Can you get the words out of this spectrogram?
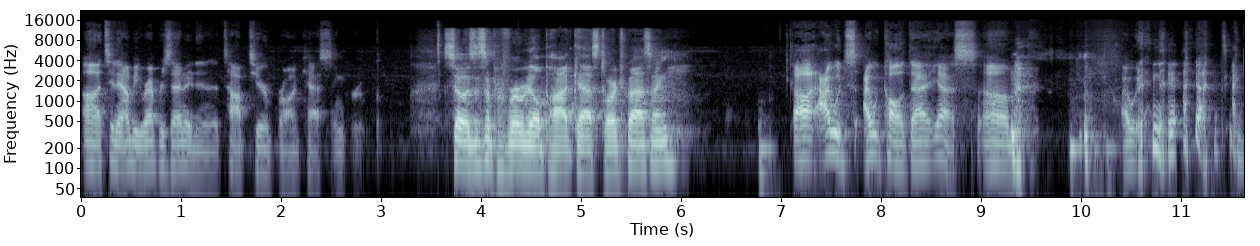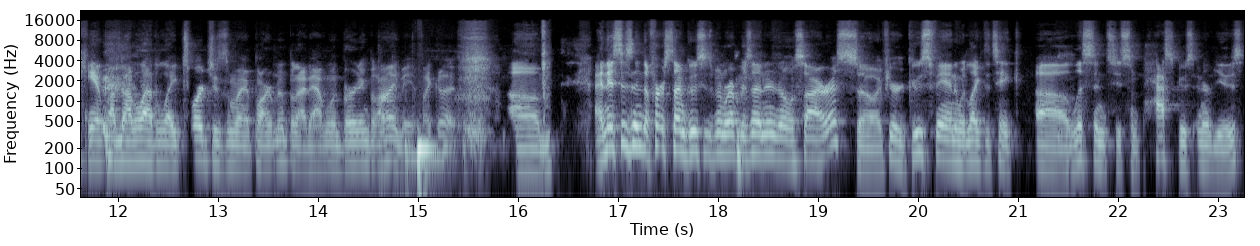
uh, to now be represented in a top tier broadcasting group. So, is this a proverbial podcast torch passing? Uh, I would I would call it that. Yes. Um, I would. I can't. I'm not allowed to light torches in my apartment, but I'd have one burning behind me if I could. Um, and this isn't the first time Goose has been represented in Osiris. So if you're a Goose fan and would like to take uh, listen to some past Goose interviews,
